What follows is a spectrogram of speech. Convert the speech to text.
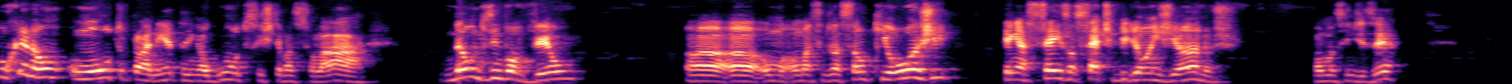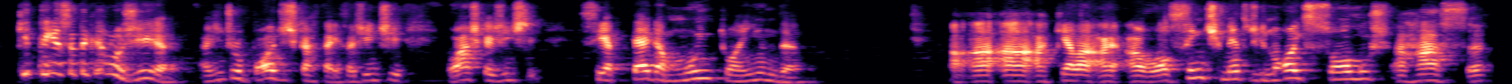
por que não um outro planeta, em algum outro sistema solar, não desenvolveu uh, uma, uma civilização que hoje tenha 6 ou 7 bilhões de anos, vamos assim dizer, que tem essa tecnologia. A gente não pode descartar isso. A gente, eu acho que a gente se apega muito ainda a, a, a aquela, ao, ao sentimento de que nós somos a raça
